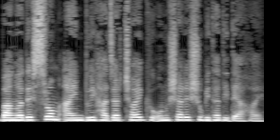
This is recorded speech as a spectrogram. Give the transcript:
বাংলাদেশ শ্রম আইন দুই হাজার ছয় অনুসারে সুবিধাদি দেয়া হয়।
